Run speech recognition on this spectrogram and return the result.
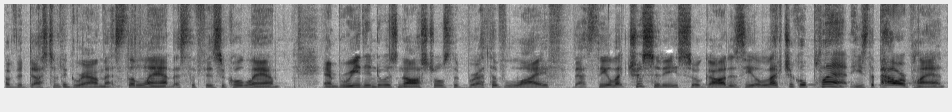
of the dust of the ground, that's the lamp, that's the physical lamp, and breathe into his nostrils the breath of life, that's the electricity. So God is the electrical plant, He's the power plant.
